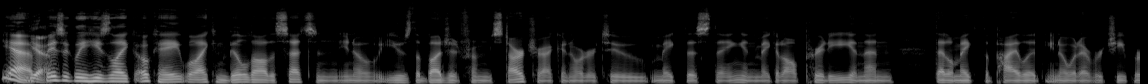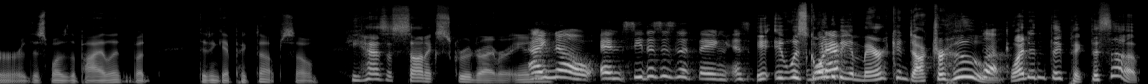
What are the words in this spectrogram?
Yeah, Yeah. basically he's like, okay, well I can build all the sets and, you know, use the budget from Star Trek in order to make this thing and make it all pretty and then that'll make the pilot, you know, whatever cheaper or this was the pilot, but didn't get picked up. So, he has a sonic screwdriver, Andi. I know. And see, this is the thing is It, it was going Whatever- to be American Doctor Who. Look. Why didn't they pick this up?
